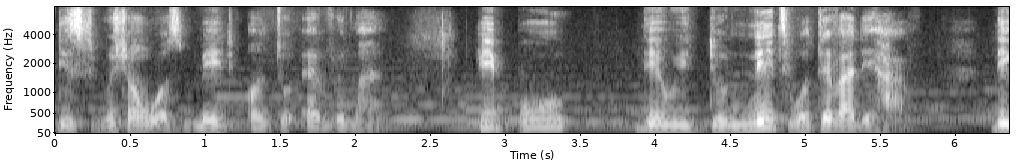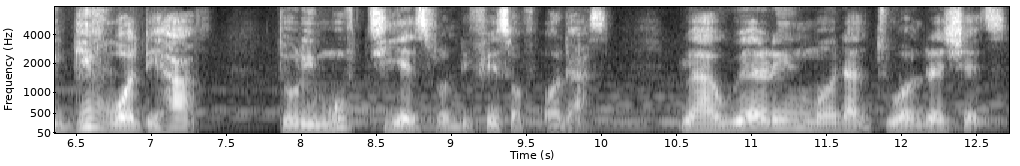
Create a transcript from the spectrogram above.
Distribution was made unto every man. People, they will donate whatever they have, they give what they have to remove tears from the face of others. You are wearing more than 200 shirts,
